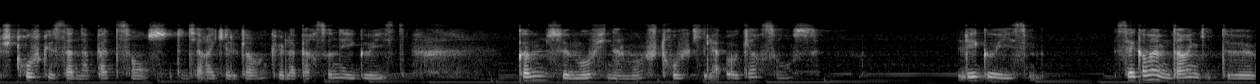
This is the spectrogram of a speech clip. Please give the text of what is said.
je trouve que ça n'a pas de sens de dire à quelqu'un que la personne est égoïste. Comme ce mot, finalement, je trouve qu'il n'a aucun sens. L'égoïsme, c'est quand même dingue de...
